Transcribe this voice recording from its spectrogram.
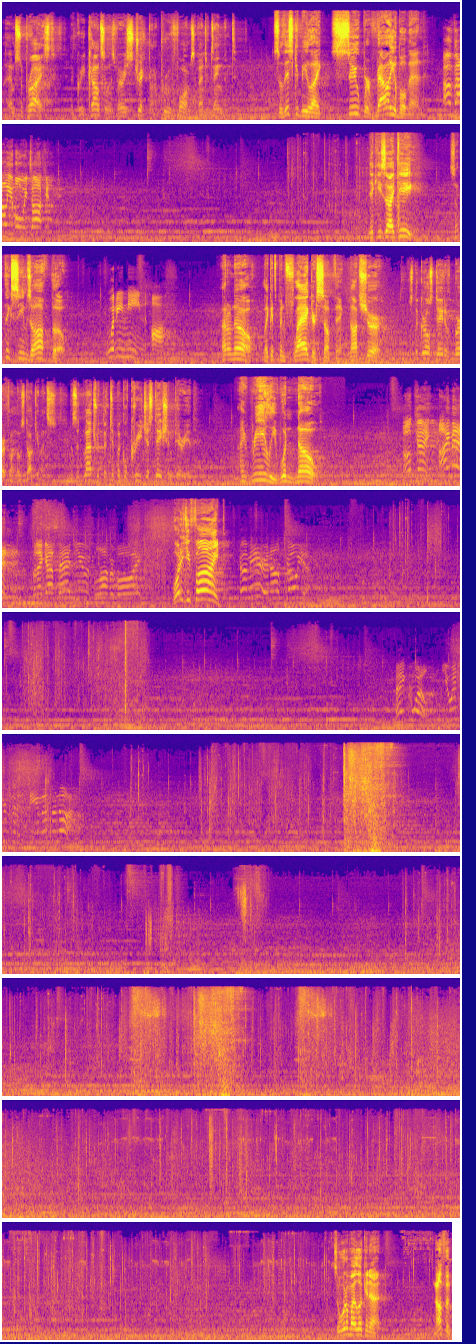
I am surprised. The Kree Council is very strict on approved forms of entertainment. So this could be like super valuable then. How valuable are we talking? Nikki's ID. Something seems off though. What do you mean, off? I don't know, like it's been flagged or something, not sure. Is the girl's date of birth on those documents? Does it match with the typical Kree gestation period? I really wouldn't know. Okay, I'm in. But I got bad news, lover boy. What did you find? So what am I looking at? Nothing.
